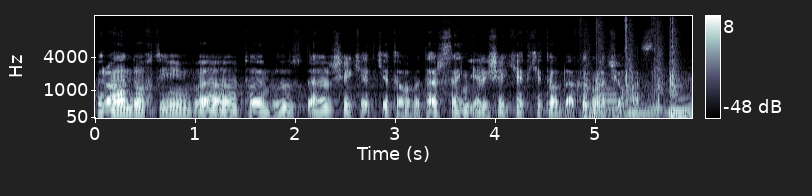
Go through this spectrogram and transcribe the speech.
به راه انداختیم و تا امروز در شرکت کتاب و در سنگر شرکت کتاب در خدمت شما هستم.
